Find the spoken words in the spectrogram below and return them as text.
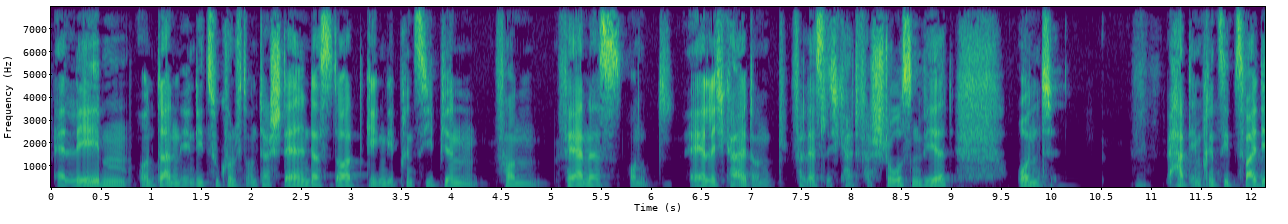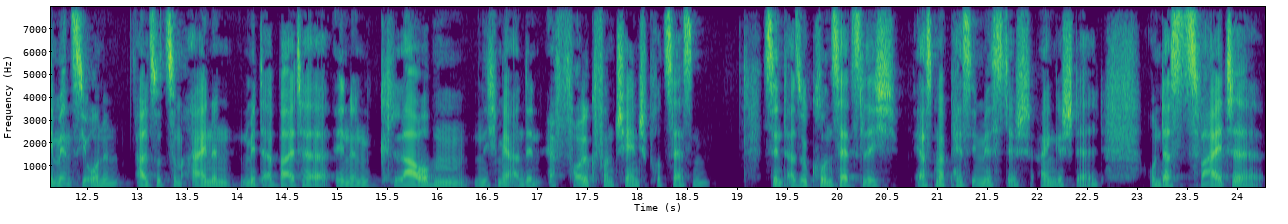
erleben und dann in die Zukunft unterstellen, dass dort gegen die Prinzipien von Fairness und Ehrlichkeit und Verlässlichkeit verstoßen wird. Und hat im Prinzip zwei Dimensionen. Also zum einen MitarbeiterInnen glauben nicht mehr an den Erfolg von Change-Prozessen, sind also grundsätzlich erstmal pessimistisch eingestellt. Und das zweite,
